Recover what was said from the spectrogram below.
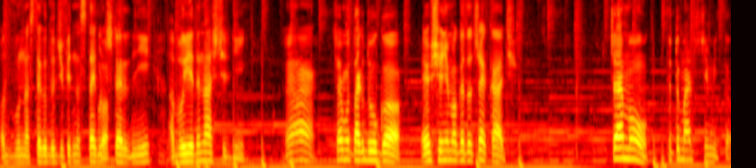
Od 12 do 19. 4 dni albo 11 dni. A, czemu tak długo? Ja już się nie mogę doczekać. Czemu? Wytłumaczcie mi to.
